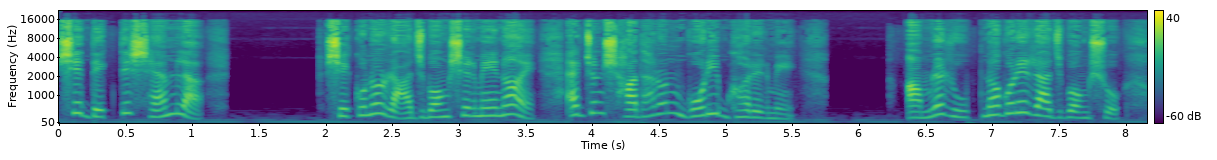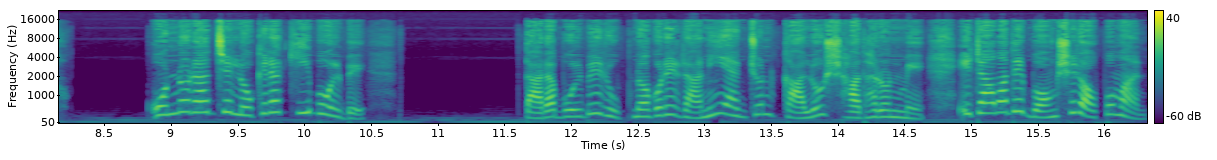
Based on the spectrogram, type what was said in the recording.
সে দেখতে শ্যামলা। সে কোনো রাজবংশের মেয়ে নয়, একজন সাধারণ গরিব ঘরের মেয়ে। আমরা রূপনগরের রাজবংশ। অন্য রাজ্যের লোকেরা কি বলবে? তারা বলবে রূপনগরের রানী একজন কালো সাধারণ মেয়ে। এটা আমাদের বংশের অপমান।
